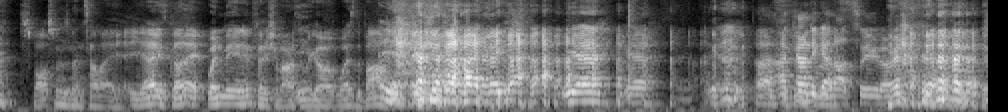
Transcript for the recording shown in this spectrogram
Sportsman's mentality. Yeah, he's got it. When me and him finish a marathon, we go, "Where's the bar?" yeah, yeah, yeah. I, I kind of get that too though.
